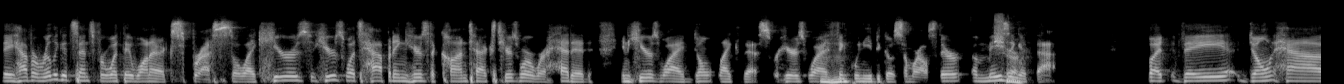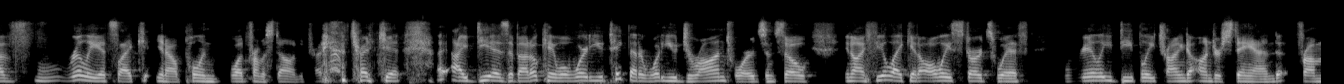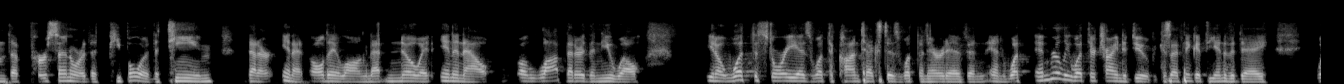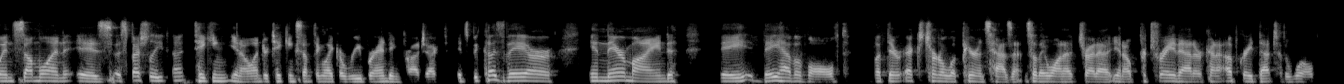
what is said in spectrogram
they have a really good sense for what they want to express. So like here's here's what's happening, here's the context, here's where we're headed, and here's why I don't like this, or here's why mm-hmm. I think we need to go somewhere else. They're amazing sure. at that but they don't have really it's like you know pulling blood from a stone to try to try to get ideas about okay well where do you take that or what are you drawn towards? And so you know i feel like it always starts with really deeply trying to understand from the person or the people or the team that are in it all day long that know it in and out a lot better than you will you know what the story is what the context is what the narrative and and what and really what they're trying to do because i think at the end of the day when someone is especially uh, taking you know undertaking something like a rebranding project it's because they are in their mind they they have evolved but their external appearance hasn't. So they want to try to you know portray that or kind of upgrade that to the world.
